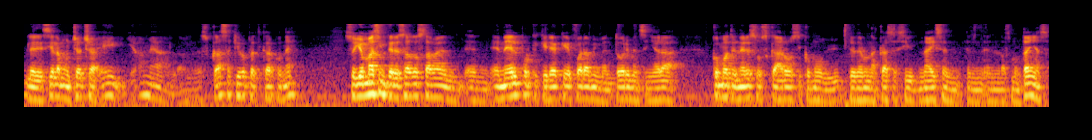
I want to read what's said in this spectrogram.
le decía a la muchacha, hey, llévame a, su casa, quiero platicar con él. Soy yo más interesado estaba en, en, él porque quería que fuera mi mentor y me enseñara cómo tener esos carros y cómo tener una casa así nice en, en las montañas.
